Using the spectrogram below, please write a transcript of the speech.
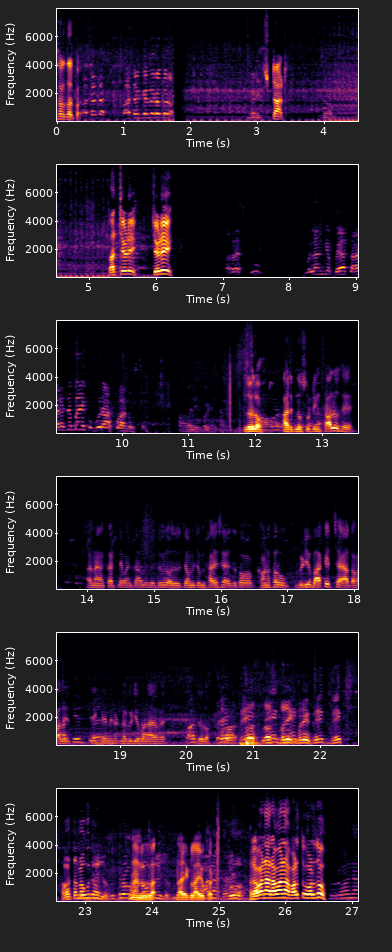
પાછળ પાછળ કેમેરો સ્ટાર્ટ ચડે ચડે. અરે તું બોલાન કે ભયા તારે તો બાઈક ઊભું રાખવાનું છે આ રીતનું શૂટિંગ ચાલુ છે. અને કટ લેવાનું ચાલુ છે જોઈ લો હજુ ચમચમ થાય છે હજુ તો ઘણ ખરું વીડિયો બાકી જ છે આ તો ખાલી એક બે મિનિટનો વીડિયો બનાવ્યો છે. જોઈ લો. બ્રેક બ્રેક બ્રેક હવે તમે ઉતરી જો ડાયરેક્ટ લાઈવ કટ રવાના રવાના વળતું વળતું. રોવાના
